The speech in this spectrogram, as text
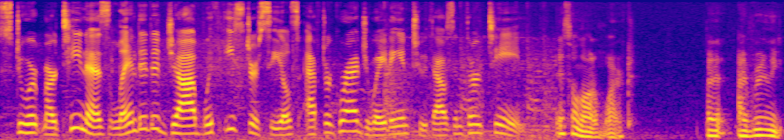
Stuart Martinez landed a job with Easter Seals after graduating in 2013. It's a lot of work, but I'm really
